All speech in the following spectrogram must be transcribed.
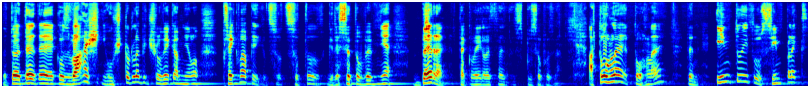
no to, to, to je jako zvláštní, už tohle by člověka mělo překvapit, co, co to, kde se to ve mně bere, takovýhle ten způsob poznání. A tohle, tohle, ten intuitus simplex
